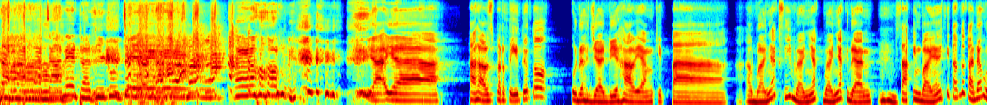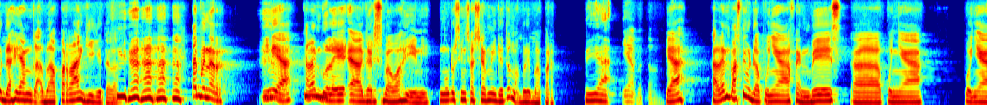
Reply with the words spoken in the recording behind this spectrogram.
Macane dadi kucing. Ya ya hal-hal seperti itu tuh udah jadi hal yang kita eh, banyak sih banyak banyak dan saking banyaknya kita tuh kadang udah yang nggak baper lagi gitu loh. Tapi bener ini ya kalian boleh eh, garis bawahi ini ngurusin sosial media tuh nggak boleh baper Iya. Iya betul. ya. Kalian pasti udah punya fanbase, eh, punya punya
